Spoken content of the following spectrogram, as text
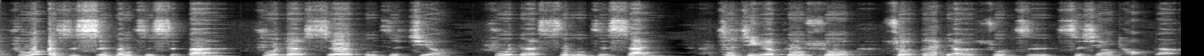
负二十四分之十八、负的十二分之九、负的四分之三这几个分数所代表的数值是相同的。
